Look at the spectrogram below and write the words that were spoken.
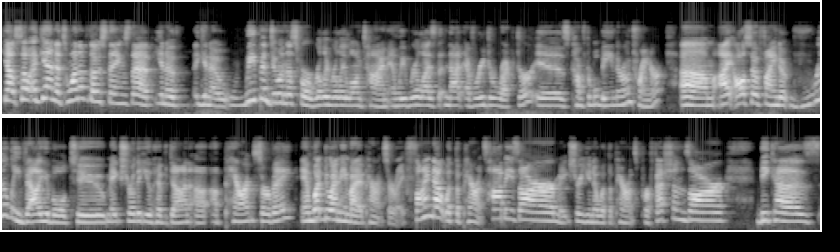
Yeah, so again, it's one of those things that, you know, you know, we've been doing this for a really really long time and we realize that not every director is comfortable being their own trainer. Um, I also find it really valuable to make sure that you have done a, a parent survey. And what do I mean by a parent survey? Find out what the parents' hobbies are, make sure you know what the parents' professions are because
